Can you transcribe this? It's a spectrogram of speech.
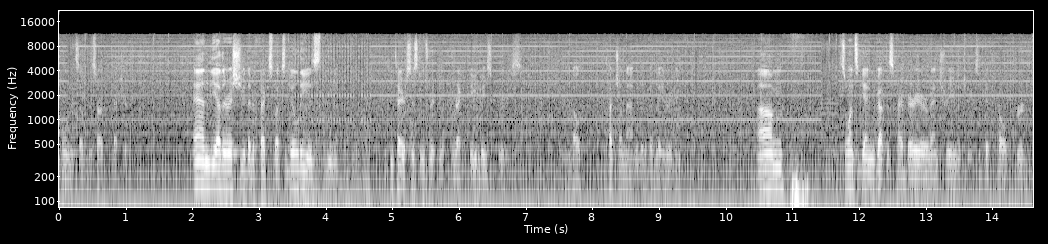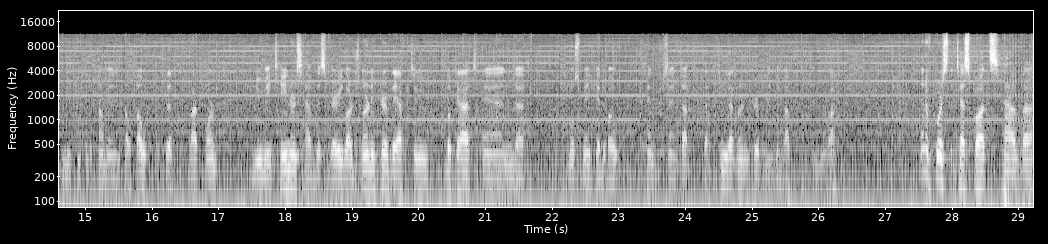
components of this architecture. And the other issue that affects flexibility is the entire system is written with direct database queries. And I'll touch on that a little bit later. Um, so once again, we've got this high barrier of entry, which makes it difficult for new people to come in and help out with the platform. New maintainers have this very large learning curve they have to look at, and uh, most make it about 10% up that, through that learning curve and then give up and move off. And of course, the test bots have a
